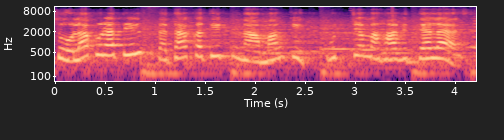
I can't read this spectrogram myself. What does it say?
सोलापुरातील तथाकथित नामांकित उच्च महाविद्यालयास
